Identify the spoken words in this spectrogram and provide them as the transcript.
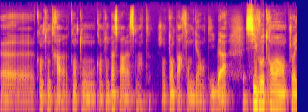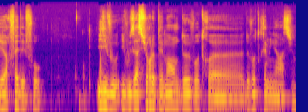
euh, quand on passe par la Smart. J'entends par fonds de garantie. Bah, si votre employeur fait défaut, il vous assure le paiement de votre euh, de votre rémunération.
